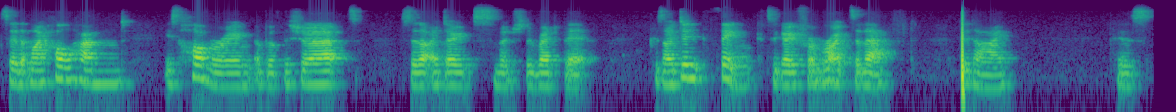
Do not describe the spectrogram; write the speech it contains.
so that my whole hand is hovering above the shirt so that I don't smudge the red bit. Because I didn't think to go from right to left, did I? Because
